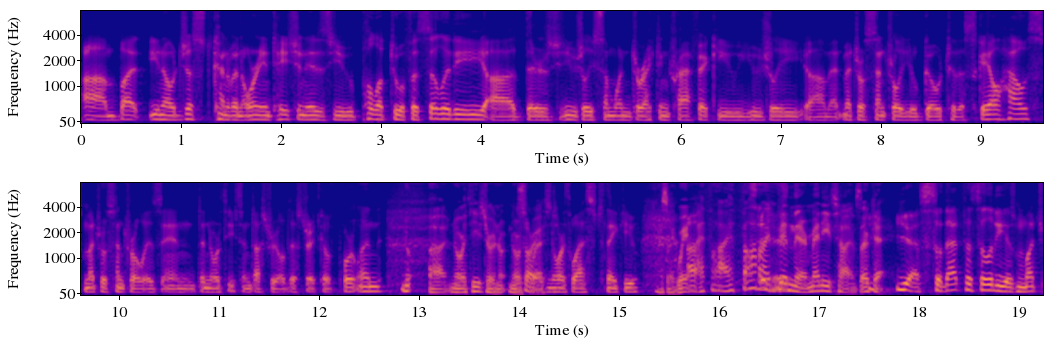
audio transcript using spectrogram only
Um, but you know, just kind of an orientation is you pull up to a facility. Uh, there's usually someone directing traffic. You usually um, at Metro Central you'll go to the Scale House. Metro Central is in the Northeast Industrial District of Portland. No, uh, northeast or no- northwest? Sorry, Northwest. Thank you. I was like, wait, I thought I thought I'd been there many times. Okay. Yes. So that facility is much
